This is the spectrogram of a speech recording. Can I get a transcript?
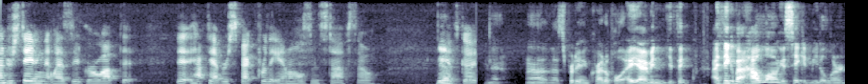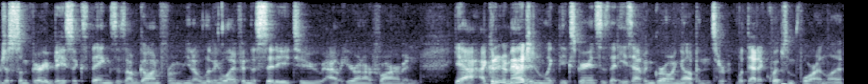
understanding that as they grow up that they have to have respect for the animals and stuff. So I Yeah. think it's good. Yeah, uh, that's pretty incredible. Hey, I mean, you think I think about how long it's taken me to learn just some very basic things as I've gone from you know living a life in the city to out here on our farm, and yeah, I couldn't imagine like the experiences that he's having growing up and sort of what that equips him for in life.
